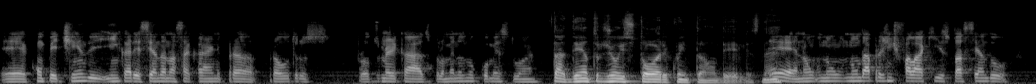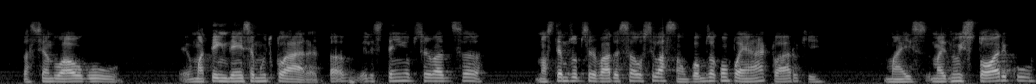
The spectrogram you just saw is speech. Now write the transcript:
é, competindo e encarecendo a nossa carne para outros, outros mercados, pelo menos no começo do ano. Está dentro de um histórico, então, deles, né? É, não, não, não dá para a gente falar que isso está sendo, tá sendo algo, é uma tendência muito clara. Tá? Eles têm observado essa, nós temos observado essa oscilação. Vamos acompanhar, claro que mas, mas no histórico,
